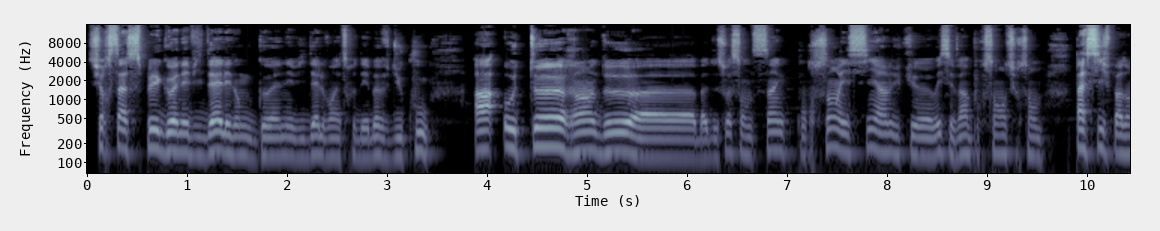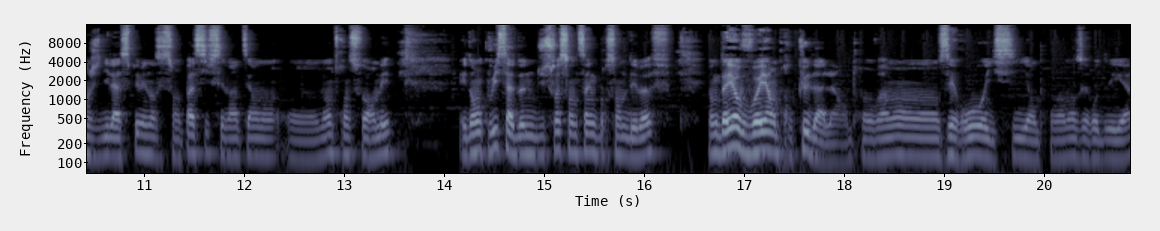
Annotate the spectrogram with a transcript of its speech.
sur Saspé, Gohan et Videl. Et donc Gohan et Videl vont être des buffs du coup à hauteur hein, de, euh, bah, de 65% ici, hein, vu que oui c'est 20% sur son passif, pardon j'ai dit l'aspect, mais non c'est son passif, c'est 21 en, non transformé. Et donc oui, ça donne du 65% de debuff. Donc d'ailleurs, vous voyez, on prend que dalle. Hein. On prend vraiment 0 ici, on prend vraiment 0 dégâts.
